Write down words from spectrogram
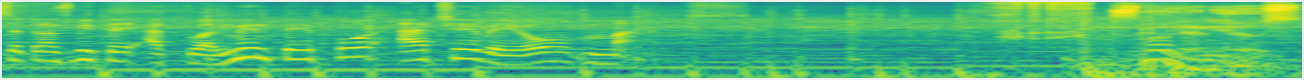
se transmite actualmente por HBO Max. Spoiler News.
